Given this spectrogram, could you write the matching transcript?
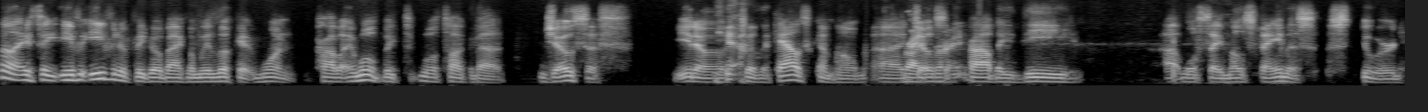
Well, I think even, even if we go back and we look at one probably, and we'll be, we'll talk about Joseph, you know, Yeah. till the cows come home. Uh, Right, Joseph right. probably the, uh, we'll say, most famous steward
